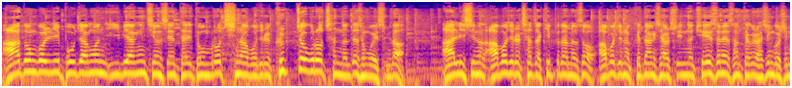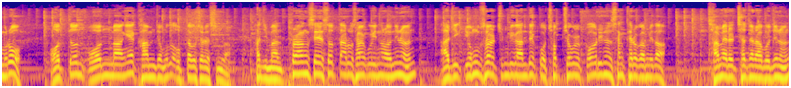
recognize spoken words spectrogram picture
아동권리 보장원 입양인 지원센터의 도움으로 친아버지를 극적으로 찾는 데 성공했습니다. 알리 씨는 아버지를 찾아 기쁘다면서 아버지는 그 당시 할 수 있는 최선의 선택을 하신 것이므로 어떤 원망의 감정도 없다고 전했습니다. 하지만 프랑스에서 따로 살고 있는 언니는 아직 용서할 준비가 안 됐고 접촉을 꺼리는 상태로 갑니다. 자매를 찾은 아버지는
